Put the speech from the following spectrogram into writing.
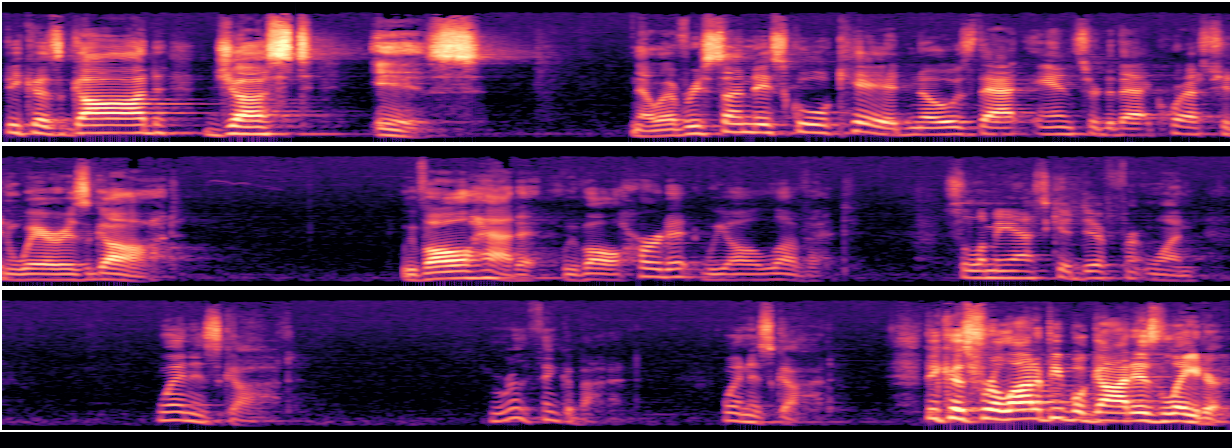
because God just is. Now, every Sunday school kid knows that answer to that question where is God? We've all had it. We've all heard it. We all love it. So let me ask you a different one. When is God? Really think about it. When is God? Because for a lot of people, God is later.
